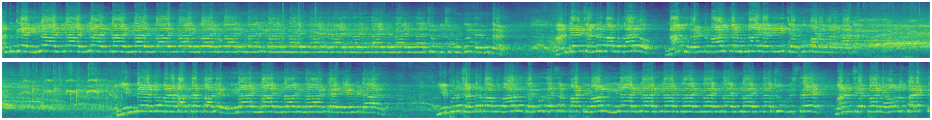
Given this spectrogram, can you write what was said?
అందుకే ఇలా ఇప్పుడు చంద్రబాబు గారు తెలుగుదేశం పార్టీ వాళ్ళు ఇలా ఇలా ఇలా ఇలా ఇలా ఇలా ఇలా ఇలా చూపిస్తే మనం చెప్పాలి అవును కరెక్ట్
